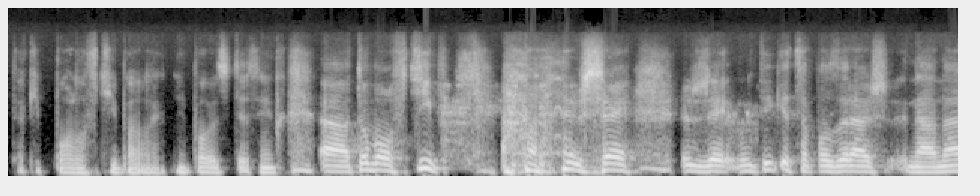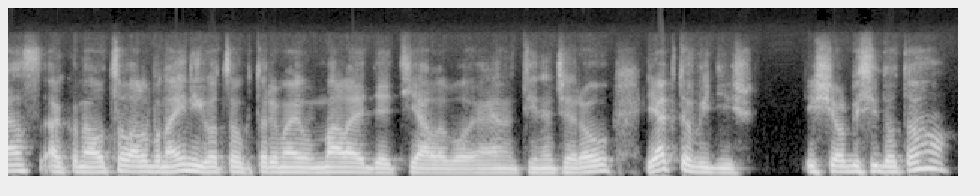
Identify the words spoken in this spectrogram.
taký polovtip, ale nepovedzte si. A to bol vtip, že, že ty keď sa pozeráš na nás, ako na otcov, alebo na iných otcov, ktorí majú malé deti, alebo ja neviem, tínedžerov, jak to vidíš? Išiel by si do toho?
